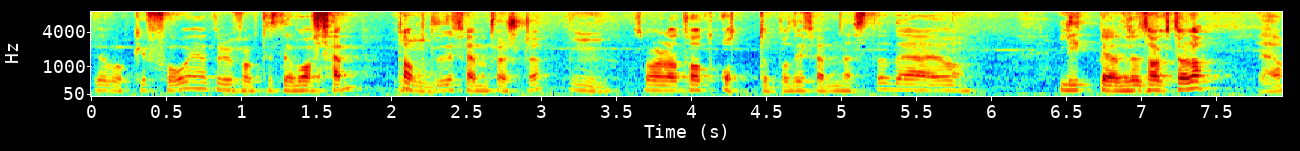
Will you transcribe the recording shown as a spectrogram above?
det var ikke få. Jeg tror faktisk det var fem. Tapte Mm. de fem første. Mm. Så har de tatt åtte på de fem neste. Det er jo litt bedre takter, da. Ja.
